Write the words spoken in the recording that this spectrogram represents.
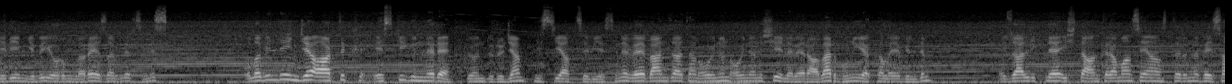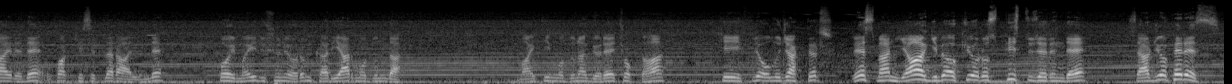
dediğim gibi yorumlara yazabilirsiniz. Olabildiğince artık eski günlere döndüreceğim hissiyat seviyesini ve ben zaten oyunun oynanışı ile beraber bunu yakalayabildim. Özellikle işte antrenman seanslarını vesaire de ufak kesitler halinde koymayı düşünüyorum kariyer modunda. Mighty moduna göre çok daha keyifli olacaktır. Resmen yağ gibi akıyoruz pist üzerinde. Sergio Perez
